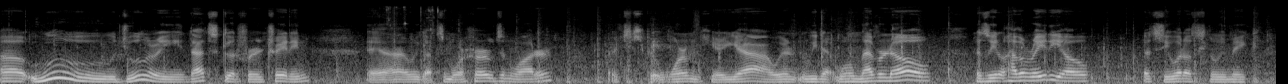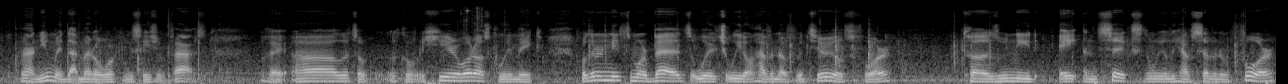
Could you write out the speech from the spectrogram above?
Uh, ooh, jewelry. That's good for trading. And we got some more herbs and water. Let's keep it warm in here. Yeah, we're, we we'll never know because we don't have a radio. Let's see what else can we make. Man, you made that metal working station fast. Okay, uh, let's look over here. What else can we make? We're gonna need some more beds, which we don't have enough materials for. Because we need 8 and 6, and we only have 7 and 4.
